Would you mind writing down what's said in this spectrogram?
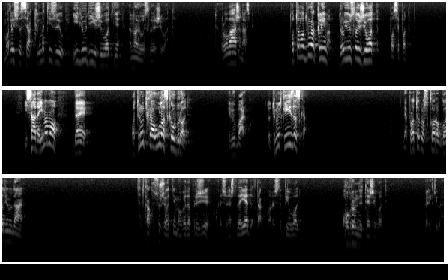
morali su da se aklimatizuju i ljudi i životinje na nove uslove života. To je vrlo važan aspekt. Totalno druga klima, drugi uslovi života posle potopa. I sada imamo da je od trenutka ulaska u brod ili u barku, do trenutka izlaska, da je proteklo skoro godinu dana. Sad kako su životinje mogle da prežive? Morali su nešto da jedu, tako, morali su da piju vodu. Ogromne te životinje. Veliki broj.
